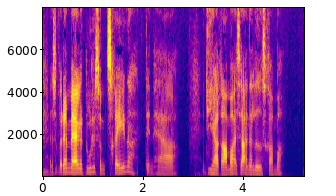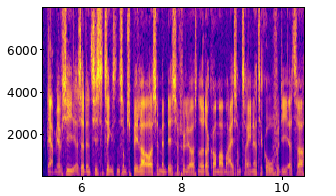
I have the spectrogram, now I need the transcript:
Mm. Altså, hvordan mærker du det som træner, den her, de her rammer, altså anderledes rammer? Ja, men jeg vil sige, altså den sidste ting sådan, som spiller også, men det er selvfølgelig også noget, der kommer mig som træner til gode, fordi at så,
